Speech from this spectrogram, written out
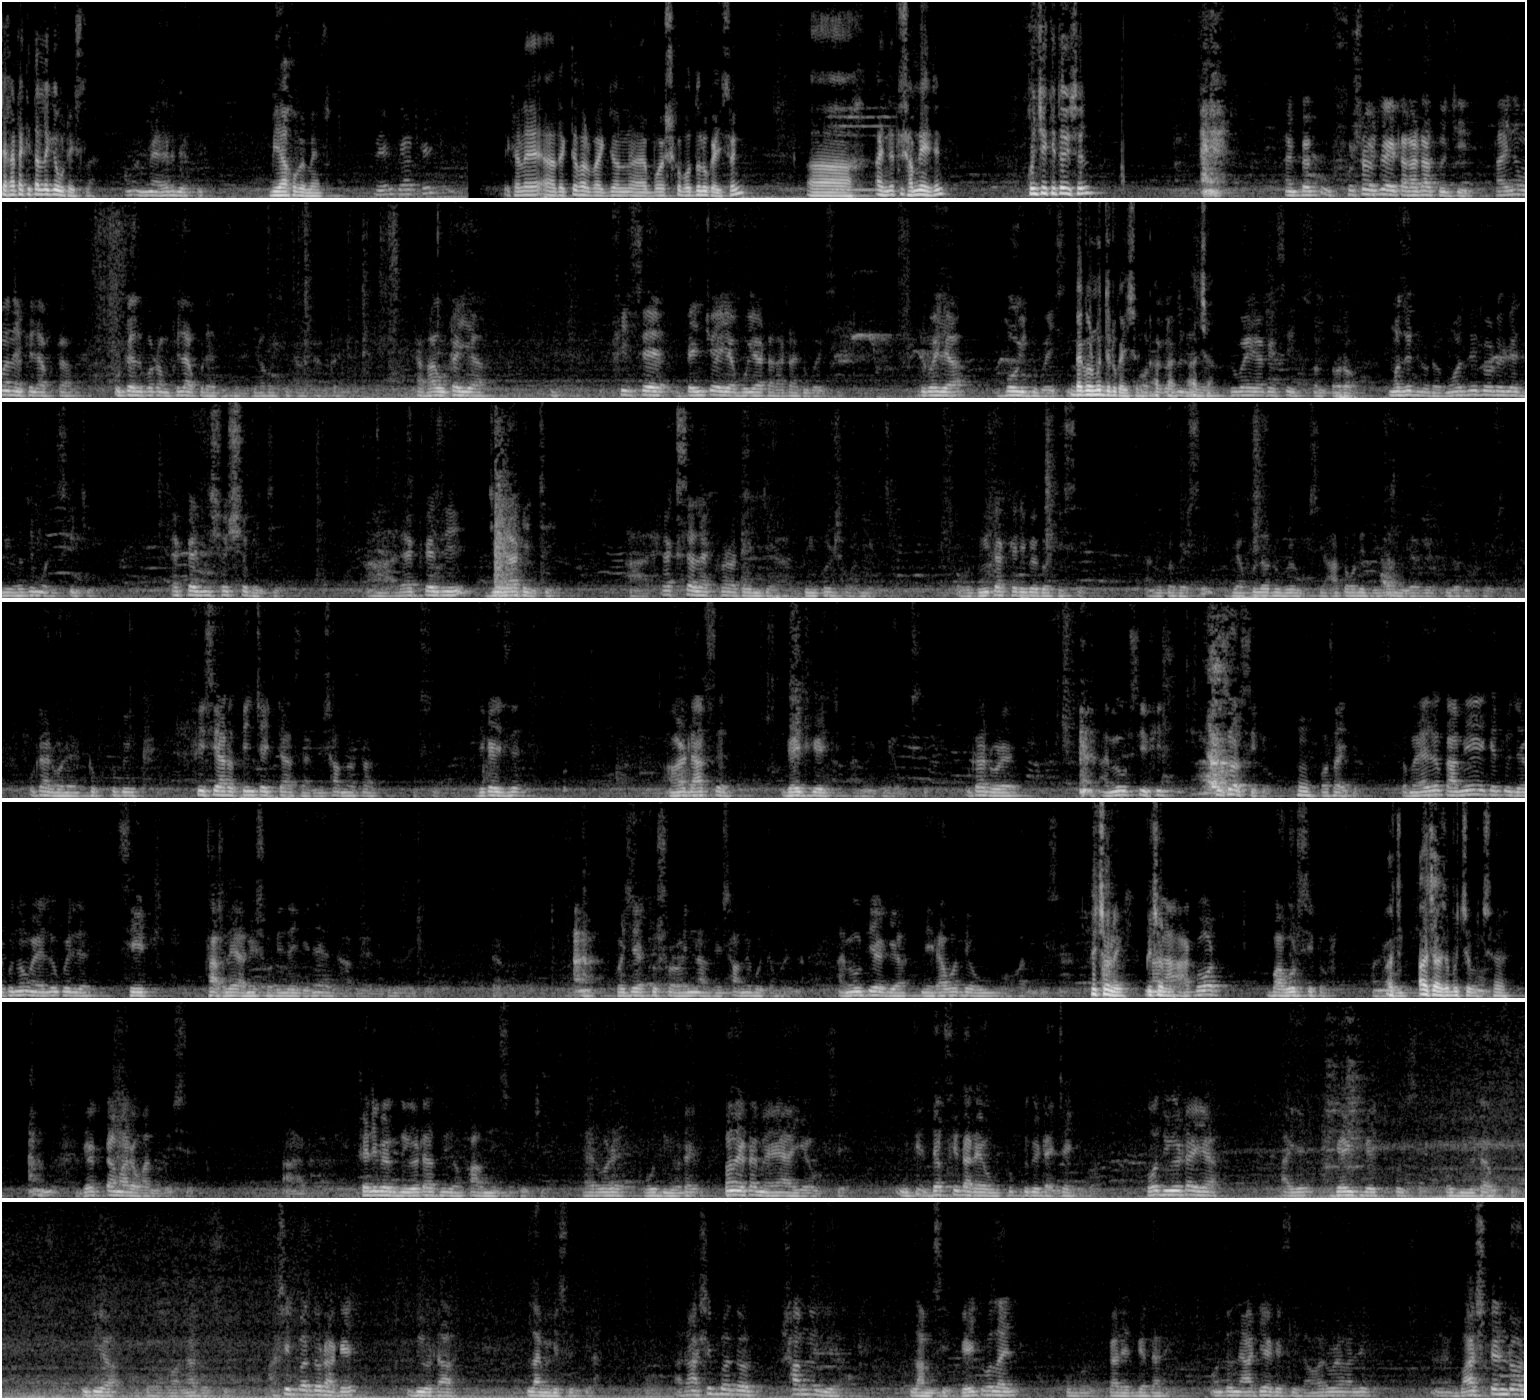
টাকাটা কিতার লেগে উঠাইছিলা? আমার মেয়ের বিয়ে বিয়া হবে মেয়ের? মেয়ের বিয়াতে এখানে দেখতে পারবা একজন বয়স্ক ভদ্রলোক আইছেন। আইন একটু সামনে আইছেন। কোন চেয়ে কিতা হয়েছিল আমি ফুসা হয়েছে এই টাকাটা তুলছি। তাই না মানে ফিল আপটা উঠেল ফর্ম ফিল আপ করে দিয়েছিল টাকা উঠাইয়া ফিসে বেঞ্চ হইয়া বইয়া টাকাটা ডুবাইছি। ডুবাইয়া বই ডুবাইছি। ব্যাগের মধ্যে ঢুকাইছেন। আচ্ছা। ডুবাইয়া গেছি মসজিদ রোডে মসজিদ রোডে গিয়ে দুই কেজি মরিচ কিনছি, এক কেজি শস্য কিনছি, আর এক কেজি জিরা কিনছি, আর এক্সেল এক ফেরাটা কিনছি, আর দুই ফুল সবাই কিনছি। ও দুইটা ক্যারি ব্যাগও দিছি। আমি তো বেশি গিয়া ফুলের রূপে উঠছি, হাত করে দুইটা লিয়া গিয়ে ফুলের রূপে উঠছি। উঠার পরে টুকটুকি ফিসে আরও তিন চারটা আছে, আমি সামনেটা উঠছি। জিগাইছে আমার ডাকছে গেট গেট আমি উঠছি। উঠার পরে আমি উঠছি ফিস ফিসর সিটও। বসাইতে তো মেয়েলোক আমি কিন্তু যে কোনো মেয়েলোক কইলে সিট থাকলে আমি সরি যাই কিনে। মেয়েলোক যাইতে কইছে একটু সরাই না আমি সামনে বইতে পারি না। আমি উঠিয়া গিয়া নিরাপদে ওখানে বসে পিছনে পিছনে। আগর বাবুর সিটও মানে আচ্ছা আচ্ছা আচ্ছা বুঝছি বুঝছি হ্যাঁ। ব্যাগটা আমার ওখানে রয়েছে। আর ক্যারি ব্যাগ দুইটা তুই ফার্ম নিচ্ছে তুলছি তারপরে ও দুইটাই মানে একটা মেয়ে আইয়া উঠছে। উঠি দেখছি তারে টুকটুকি দিব ও দুইটা ইয়া আইয়ে গেট গেট করছে ও দুইটা উঠছে। উঠিয়া ওকে রান্না করছি আশীর্বাদর আগে দুইটা লামি গেছে দিয়া আর আশীর্বাদর সামনে দিয়া লামছি। গেট বলাই গাড়ির গেদারে। অন্তনে আটিয়া গেছি। আমার ওরা খালি বাস স্ট্যান্ডর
